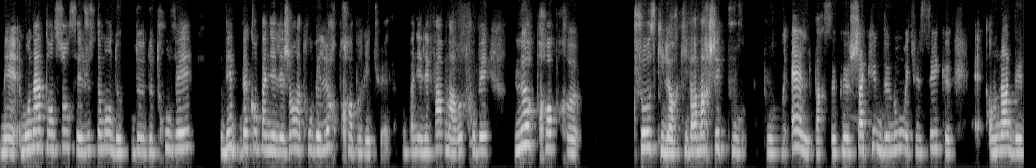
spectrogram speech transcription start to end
Mais mon intention, c'est justement de, trouver d'accompagner les gens à trouver leur propre rituel, accompagner les femmes à retrouver leur propre chose qui, leur, qui va marcher pour, pour elles, parce que chacune de nous, et tu le sais, que on a des,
